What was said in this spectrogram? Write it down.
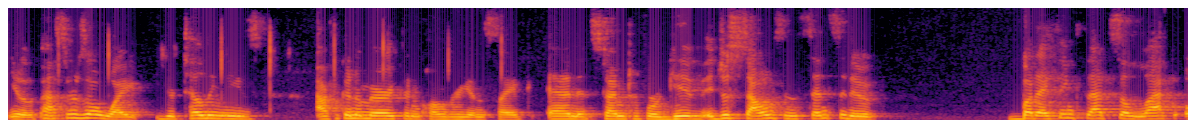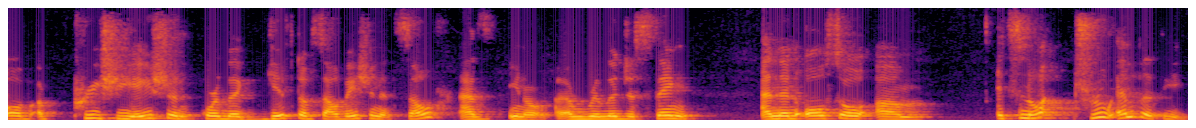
you know, the pastors are white, you're telling these African American congregants, like, and it's time to forgive. It just sounds insensitive. But I think that's a lack of appreciation for the gift of salvation itself as, you know, a religious thing. And then also, um, it's not true empathy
